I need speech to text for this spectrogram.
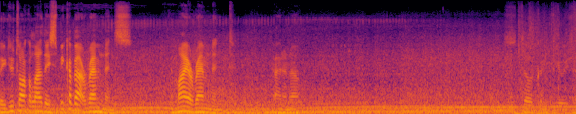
They do talk a lot. They speak about remnants. Am I a remnant? I don't know. Still confusion.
